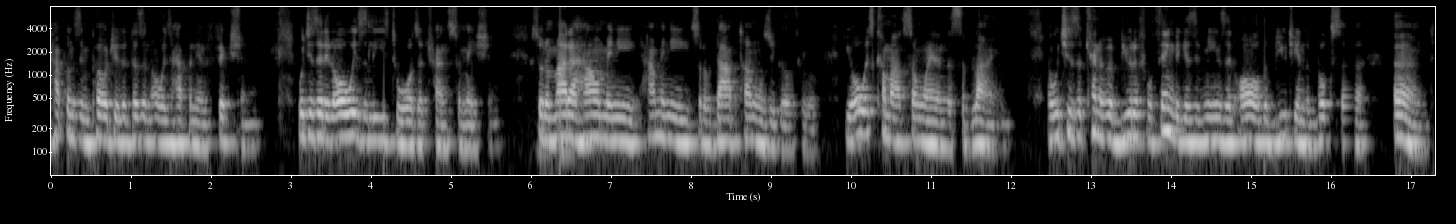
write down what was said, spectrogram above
happens in poetry that doesn't always happen in fiction, which is that it always leads towards a transformation so no matter how many how many sort of dark tunnels you go through, you always come out somewhere in the sublime, which is a kind of a beautiful thing because it means that all the beauty in the books are earned,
